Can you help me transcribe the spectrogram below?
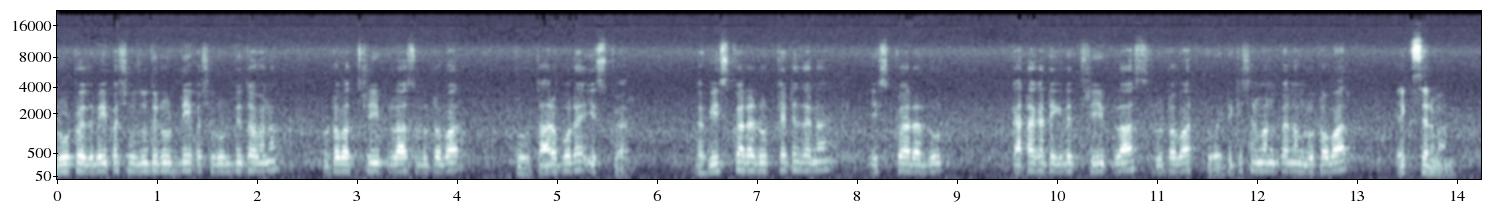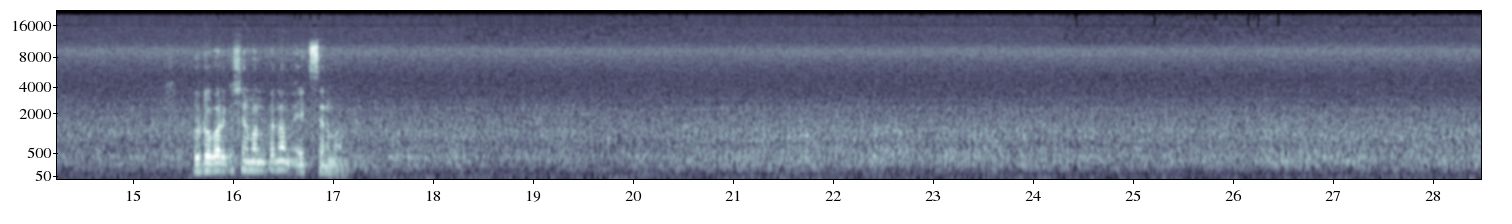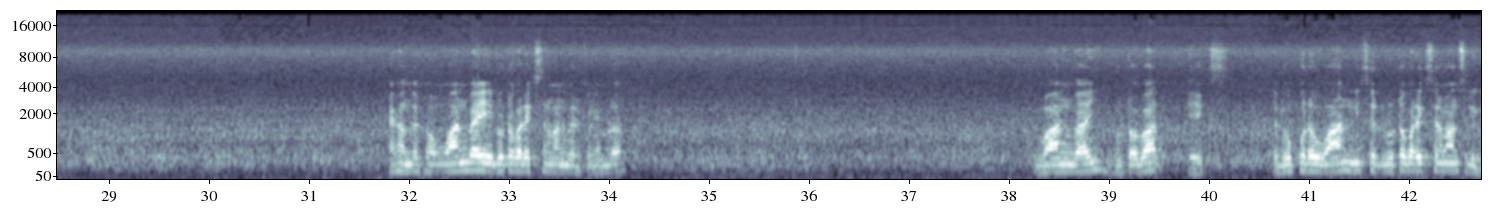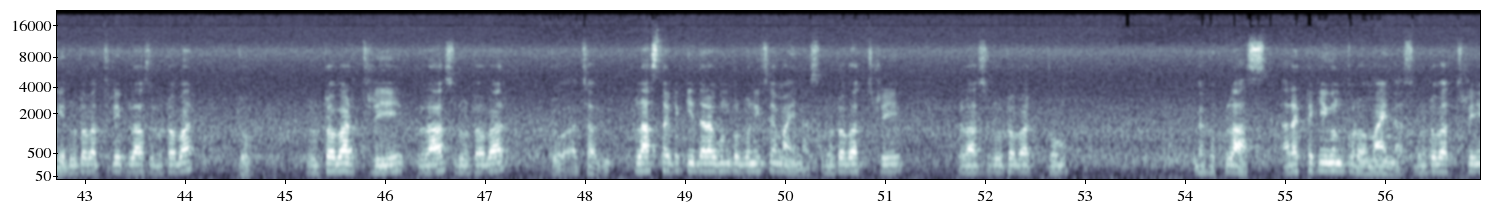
রুট হয়ে যাবে। এই পাশেও যদি রুট দিই, এই পাশে রুট দিতে হবে না। Root over three plus root over two তার উপরে স্কোয়ার দেখো স্কোয়ার আর রুট কেটে যায় না। স্কোয়ার আর রুট কাটাকাটি গেলে three plus root over two এটা কিসের মান পেলাম? রুট ওভার এক্সের মান। রুট ওভার কিসের মান পেলাম এক্সের মান। এখন দেখো ওয়ান বাই রুট ওভার এক্সের মান বের করি আমরা। One by root over x তাহলে উপরে ওয়ান নিচে রুট ওভার এক্সের মান ছিল কি? Root over three plus root over two root over three plus root over two আচ্ছা প্লাস থাকলে কী দ্বারা গুণ করব নিচে? Minus root over three plus root over two দেখো প্লাস আর একটা কী গুণ করব minus root over three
